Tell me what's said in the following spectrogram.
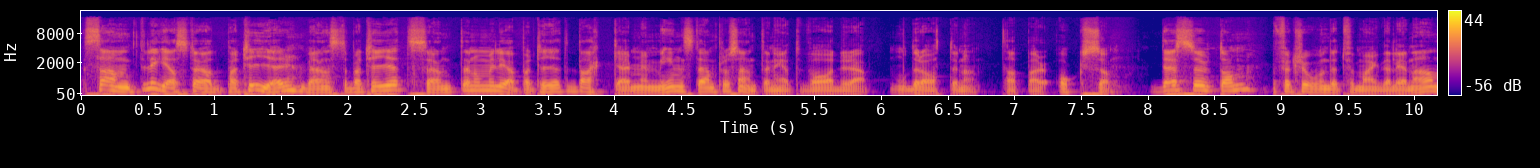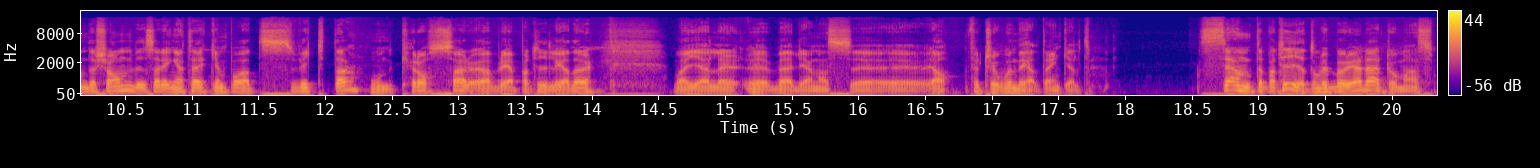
Samtliga stödpartier, Vänsterpartiet, Centern och Miljöpartiet backar med minst en procentenhet vardera. Moderaterna tappar också. Dessutom, förtroendet för Magdalena Andersson visar inga tecken på att svikta. Hon krossar övriga partiledare vad gäller eh, väljarnas eh, eh, ja, förtroende helt enkelt. Centerpartiet, om vi börjar där Thomas,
